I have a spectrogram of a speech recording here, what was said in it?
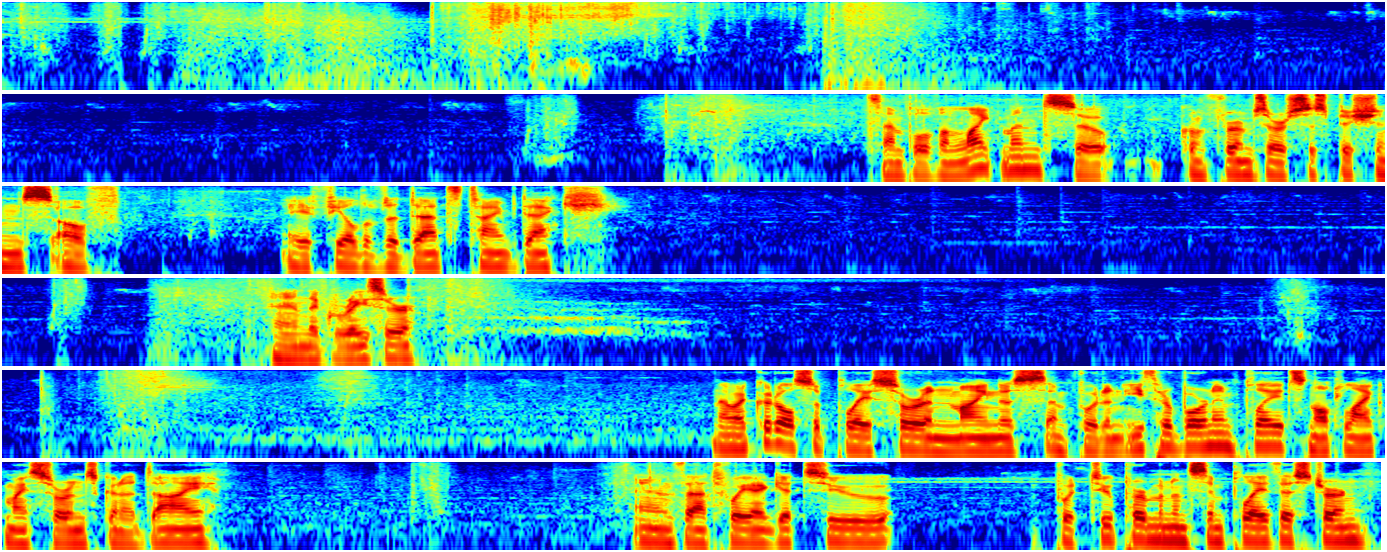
Temple of Enlightenment, so confirms our suspicions of a Field of the Dead type deck. And a Grazer. Now I could also play Sorin minus and put an Aetherborn in play, it's not like my Sorin's gonna die. And that way I get to put two permanents in play this turn.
